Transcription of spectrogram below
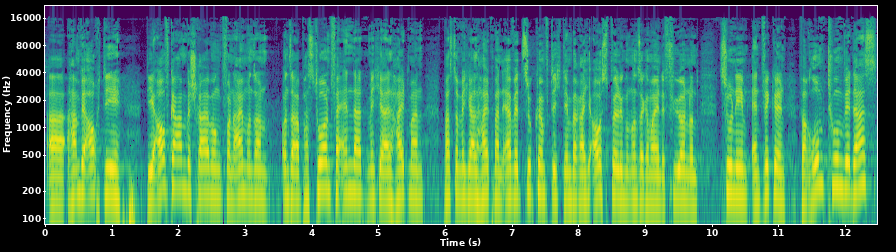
äh, haben wir auch die, die Aufgabenbeschreibung von einem unserer, unserer Pastoren verändert, Michael Heidmann, Pastor Michael Heidmann. Er wird zukünftig den Bereich Ausbildung in unserer Gemeinde führen und zunehmend entwickeln. Warum tun wir das?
